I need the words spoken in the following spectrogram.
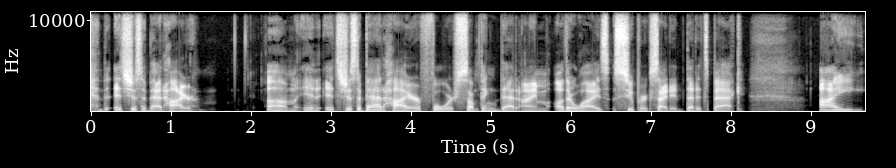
it's just a bad hire. Um it, it's just a bad hire for something that i'm otherwise super excited that it's back. I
